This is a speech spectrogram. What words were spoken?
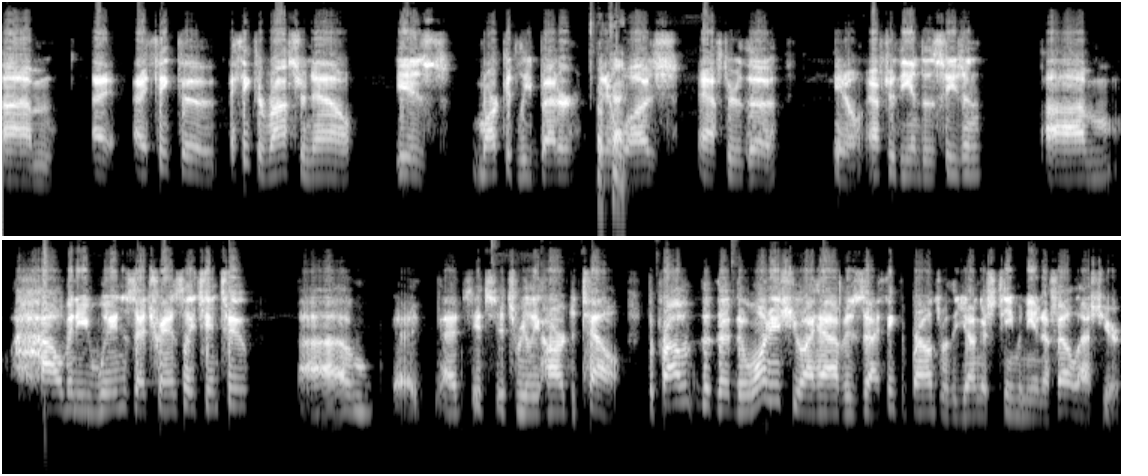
Um, I I think the I think the roster now is markedly better than Okay. it was after the you know after the end of the season. Um, how many wins that translates into, um, uh, it's it's it's really hard to tell. The problem, the, the the one issue I have is that I think the Browns were the youngest team in the NFL last year.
